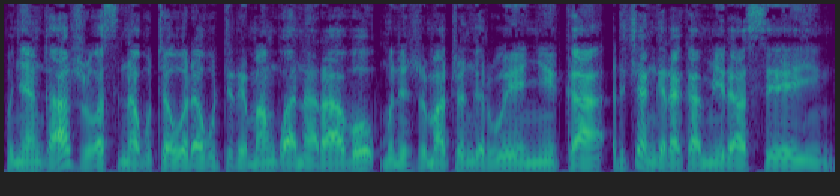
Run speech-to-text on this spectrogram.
kunyange hazvo vasina kutaura kuti remangwana ravo mune zvematongerwo enyika richange rakamira sei.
